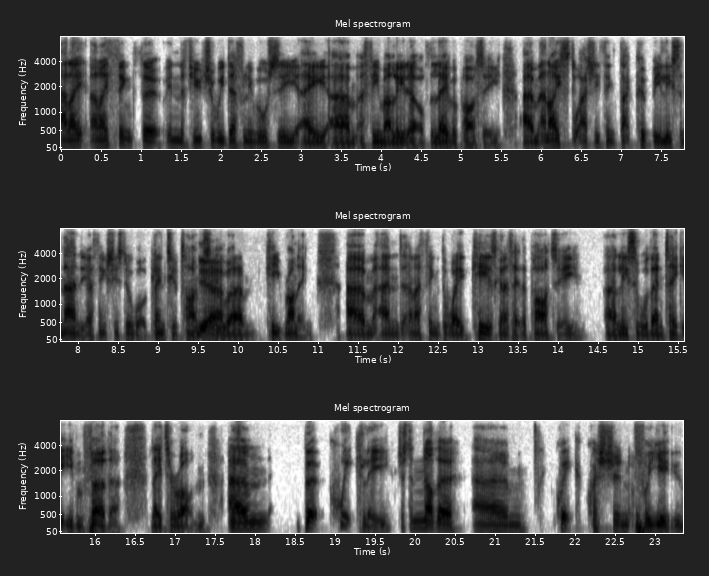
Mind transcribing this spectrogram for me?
and I and I think that in the future we definitely will see a um, a female leader of the Labour Party. Um, and I still actually think that could be Lisa Nandy. I think she's still got plenty of time Yeah. to um, keep running. Um, and and I think the way Keir is going to take the party, uh, Lisa will then take it even further later on. Um, but quickly, just another um, quick question for you.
